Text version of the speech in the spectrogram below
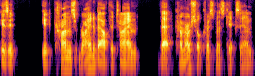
is it it comes right about the time that commercial Christmas kicks in,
